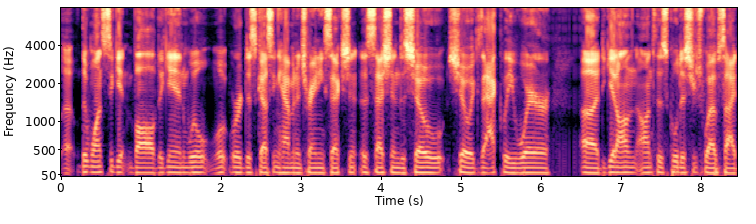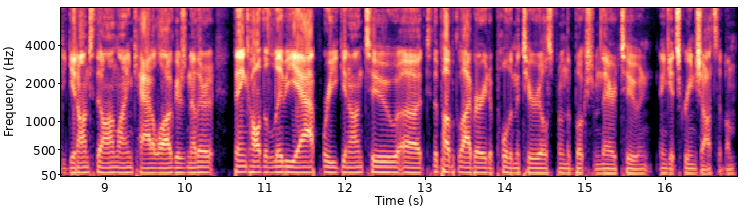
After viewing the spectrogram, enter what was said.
uh, that wants to get involved, again, we'll, we're discussing having a training section a session to show show exactly where uh, to get on onto the school district's website to get onto the online catalog. There's another thing called the Libby app where you get onto uh, to the public library to pull the materials from the books from there too and, and get screenshots of them.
